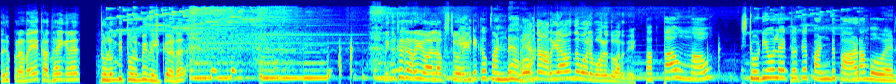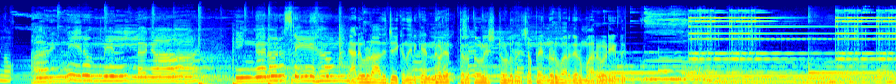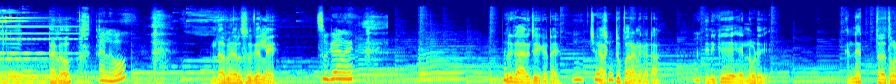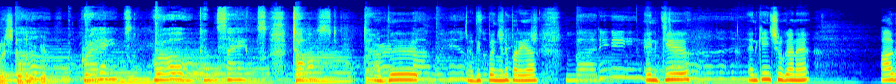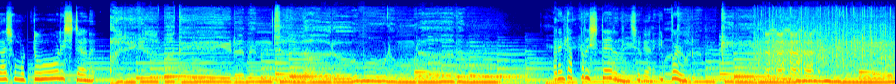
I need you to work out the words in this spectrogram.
ഒരു പ്രണയ കഥ ഇങ്ങനെ തുളുമ്പി തുളുമ്പി നിൽക്കുകയാണ് നിങ്ങൾക്കൊക്കെ അറിയോ ആ ലവ് സ്റ്റോറി എനിക്കൊക്കെ പണ്ട് അറിയാം. അറിയാവുന്ന പോലെ മോനെന്ന് പറഞ്ഞേ. പപ്പ ഉമ്മാവും സ്റ്റുഡിയോയിലേക്കൊക്കെ പണ്ട് പാടാൻ പോവായിരുന്നു അറിഞ്ഞിരുന്നില്ല ഞാൻ. ഇങ്ങനൊരു സ്നേഹം. ഞാൻ ഇവരോട് ആദ്യം ചോദിക്കുന്നത് എനിക്ക് എന്നോട് എത്രത്തോളം ഇഷ്ടമുണ്ടെന്ന് ചോദിച്ചു. അപ്പൊ എന്നോട് പറഞ്ഞൊരു മറുപടി ഉണ്ട് ഹലോ ഹലോ എന്താ മേറെ സുഖല്ലേ? സുഖാണ്. ഒരു കാര്യം ചോദിക്കട്ടെ. കറക്റ്റ് പറയണം കേട്ടാ. നിനക്ക് എന്നോട് എന്നെ എത്രത്തോളം ഇഷ്ടമുണ്ട് tossed, അത് അതിപ്പോ എങ്ങനെ പറയാ? എനിക്ക് എനിക്ക് ഈ ഷുഗാനെ ആകാശം മുട്ടോളിഷ്ടാണ് അരികിൽ അതെനിക്ക് അത്ര ഇഷ്ടമായിരുന്നു ഈ ഇപ്പോഴും.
